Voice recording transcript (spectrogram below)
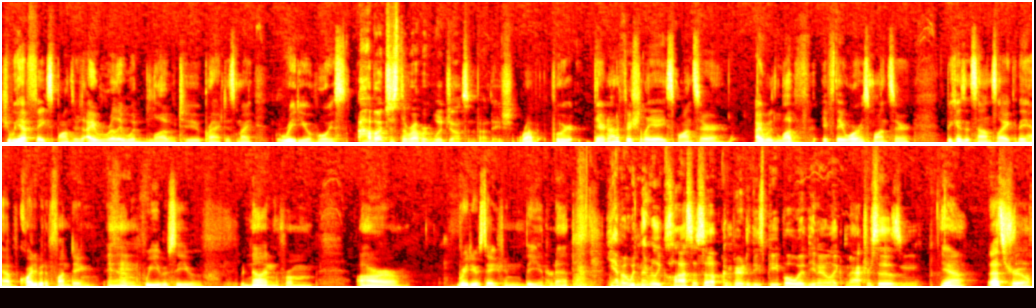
Should we have fake sponsors? I really would love to practice my radio voice. How about just the Robert Wood Johnson Foundation? Rob, we're, they're not officially a sponsor. I would love if they were a sponsor because it sounds like they have quite a bit of funding and we receive none from our radio station, the internet. Yeah, but wouldn't that really class us up compared to these people with you know like mattresses and yeah, that's true. stuff?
